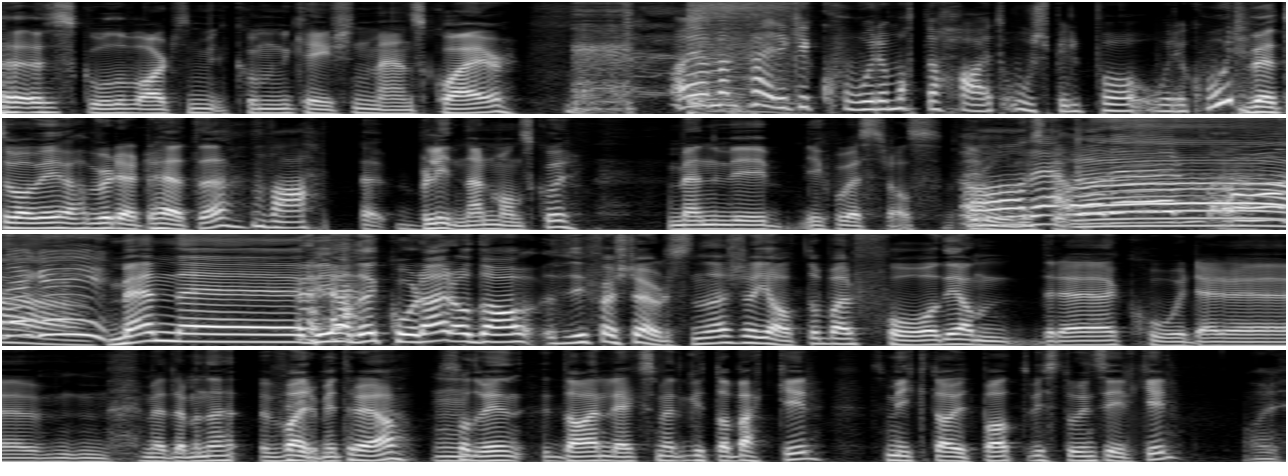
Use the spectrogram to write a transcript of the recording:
eh, School of Arts and Communication Man's Choir. Å ja, men Pleier ikke kor å måtte ha et ordspill på ordet kor? Vet du hva vi vurderte å hete? Hva? Blindern mannskor. Men vi gikk på Westerdals. Å, det, å, det, er, å, det er gøy! Men eh, vi hadde et kor der, og da, de første øvelsene der så gjaldt det å bare få de andre kormedlemmene varme i trøya. Så hadde vi da en lek som het Gutta backer, som gikk da ut på at vi sto i en sirkel. Oi.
